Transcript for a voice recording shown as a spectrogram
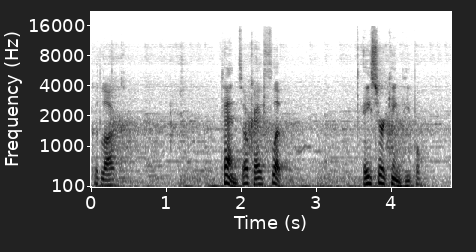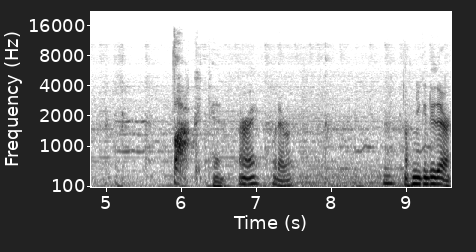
Good luck. Tens, okay, flip. Ace or king, people. Fuck. 10. All right, whatever. Nothing you can do there.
